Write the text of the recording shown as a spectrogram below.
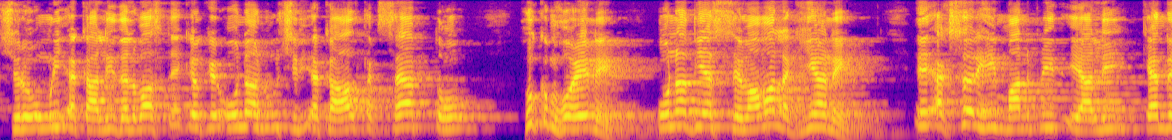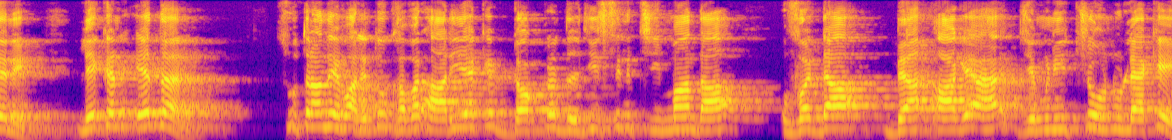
ਸ਼੍ਰੋਮਣੀ ਅਕਾਲੀ ਦਲ ਵਾਸਤੇ, ਕਿਉਂਕਿ ਉਹਨਾਂ ਨੂੰ ਸ੍ਰੀ ਅਕਾਲ ਤਖਤ ਸਾਹਿਬ ਤੋਂ ਹੁਕਮ ਹੋਏ ਨੇ, ਉਹਨਾਂ ਦੀਆਂ ਸੇਵਾਵਾਂ ਲੱਗੀਆਂ ਨੇ। ਇਹ ਅਕਸਰ ਹੀ ਮਨਪ੍ਰੀਤ ਇਆਲੀ ਕਹਿੰਦੇ ਨੇ। ਲੇਕਿਨ ਇਧਰ ਸੂਤਰਾਂ ਦੇ ਹਵਾਲੇ ਤੋਂ ਖਬਰ ਆ ਰਹੀ ਹੈ ਕਿ ਡਾਕਟਰ ਦਲਜੀਤ ਸਿੰਘ ਚੀਮਾ ਦਾ ਵੱਡਾ ਬਿਆਨ ਆ ਗਿਆ ਹੈ ਜਿਮਨੀ ਚੋਣ ਨੂੰ ਲੈ ਕੇ।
